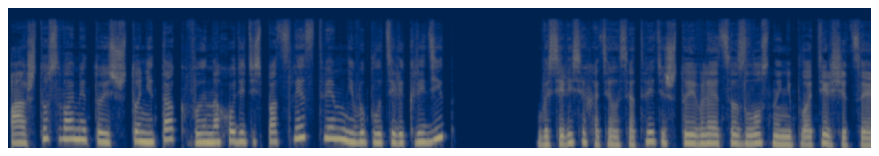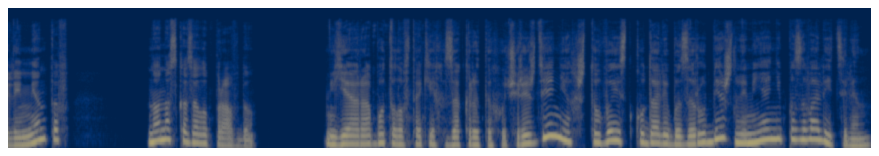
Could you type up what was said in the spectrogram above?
А что с вами, то есть что не так? Вы находитесь под следствием, не выплатили кредит?» Василисе хотелось ответить, что является злостной неплательщицей алиментов, но она сказала правду. «Я работала в таких закрытых учреждениях, что выезд куда-либо за рубеж для меня непозволителен,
